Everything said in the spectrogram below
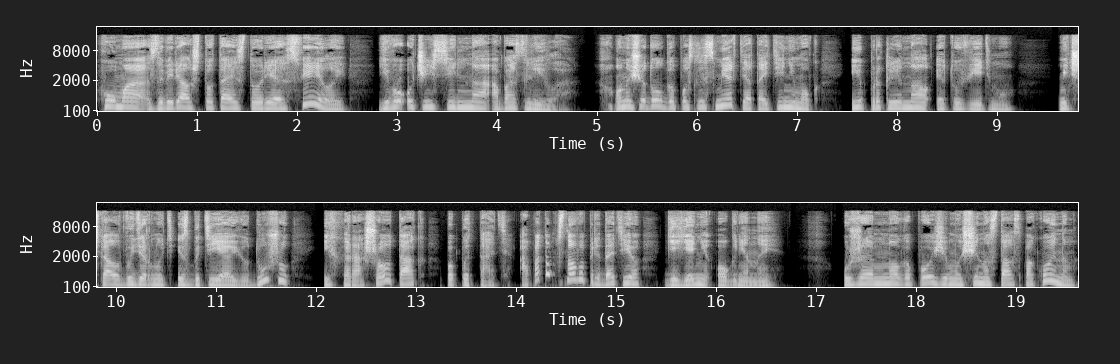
Хума заверял, что та история с Фейлой — его очень сильно обозлило. Он еще долго после смерти отойти не мог и проклинал эту ведьму. Мечтал выдернуть из бытия ее душу и хорошо так попытать, а потом снова предать ее гиене огненной. Уже много позже мужчина стал спокойным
